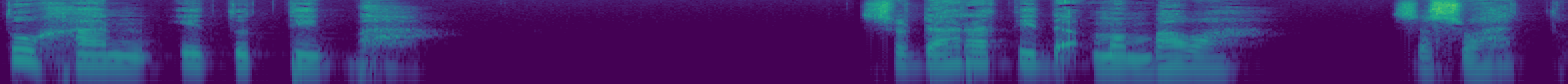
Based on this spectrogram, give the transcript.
Tuhan itu tiba, saudara tidak membawa sesuatu.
